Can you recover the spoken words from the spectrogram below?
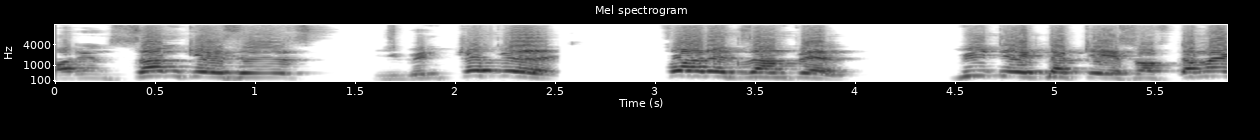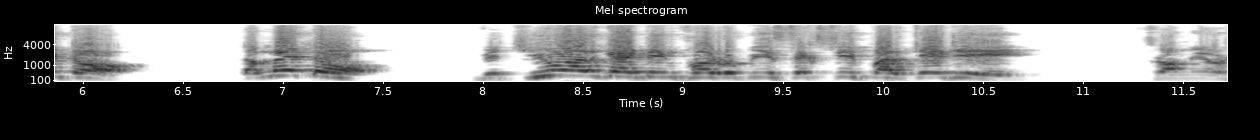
or in some cases even tripled. For example, we take the case of tomato. Tomato which you are getting for rupees 60 per kg from your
